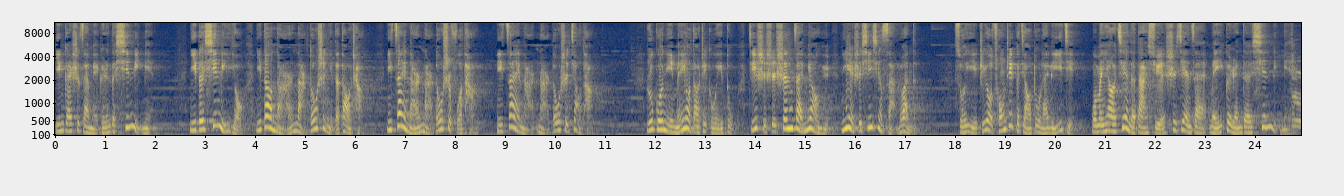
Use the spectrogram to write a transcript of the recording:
应该是在每个人的心里面。你的心里有，你到哪儿哪儿都是你的道场；你在哪儿哪儿都是佛堂；你在哪儿哪儿都是教堂。如果你没有到这个维度，即使是身在庙宇，你也是心性散乱的。所以，只有从这个角度来理解，我们要建的大学是建在每一个人的心里面。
